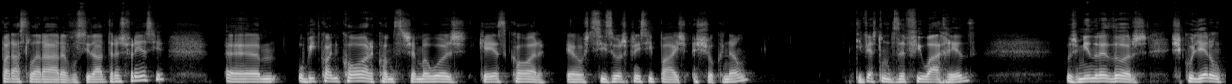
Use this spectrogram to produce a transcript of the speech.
para acelerar a velocidade de transferência. Um, o Bitcoin Core, como se chama hoje, que é esse core, é os decisores principais, achou que não. Tiveste um desafio à rede. Os mineradores escolheram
